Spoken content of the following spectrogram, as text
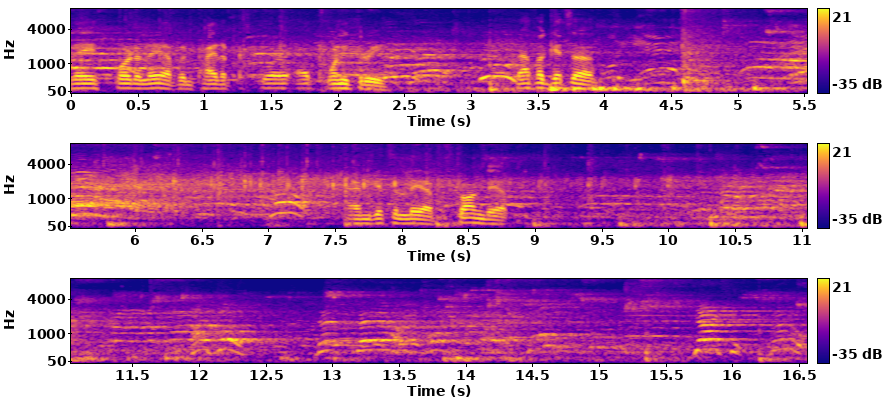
They scored a layup and tied up the score at 23. Rafa gets a and gets a layup, strong layup. Next down. Jackson, middle.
